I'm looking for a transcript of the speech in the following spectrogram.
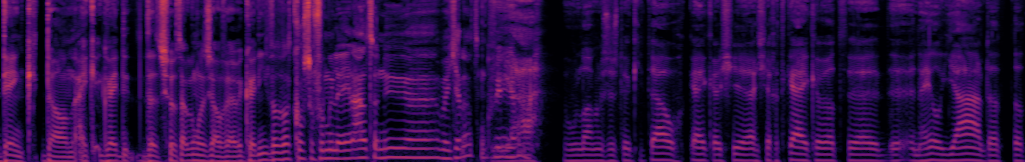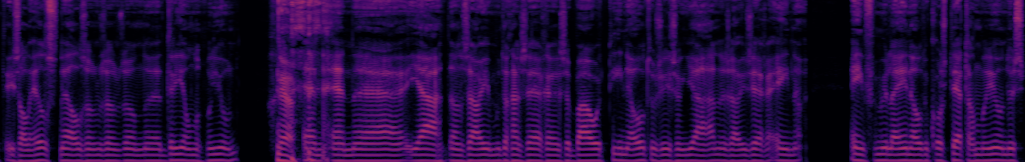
denk, dan... Ik, ik weet, dat zullen we het ook nog eens over hebben. Ik weet niet, wat, wat kost een Formule 1 auto nu? weet je dat ongeveer? Ja, hoe lang is een stukje touw? Kijk, als je, als je gaat kijken, wat, eh, de, een heel jaar, dat, dat is al heel snel zo'n zo'n zo'n eh, 300 miljoen. Ja. En, en eh, ja, dan zou je moeten gaan zeggen, ze bouwen 10 auto's in zo'n jaar. Dan zou je zeggen, één, één Formule 1 auto kost 30 miljoen. Dus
